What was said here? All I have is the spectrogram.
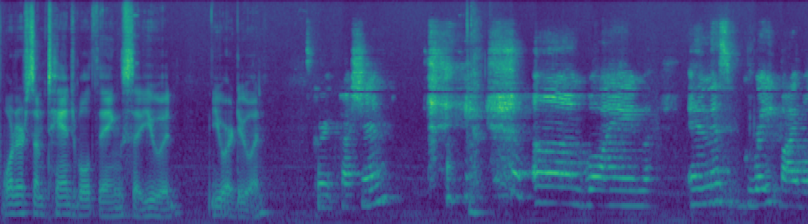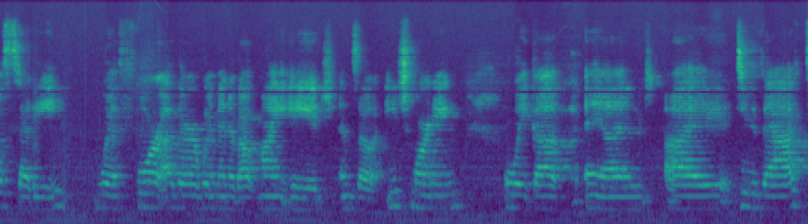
What are some tangible things that you would you are doing? Great question. um, well, I'm in this great Bible study with four other women about my age. And so each morning I wake up and I do that.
